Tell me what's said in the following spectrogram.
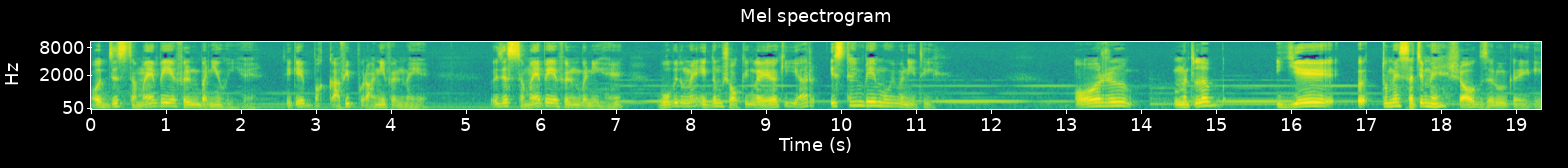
और जिस समय पे ये फ़िल्म बनी हुई है ठीक है काफ़ी पुरानी फ़िल्म है ये। जिस समय पे ये फ़िल्म बनी है, वो भी तुम्हें एकदम शॉकिंग लगेगा कि यार, इस टाइम पे ये मूवी बनी थी। और मतलब ये तुम्हें सच में शौक ज़रूर करेगी।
